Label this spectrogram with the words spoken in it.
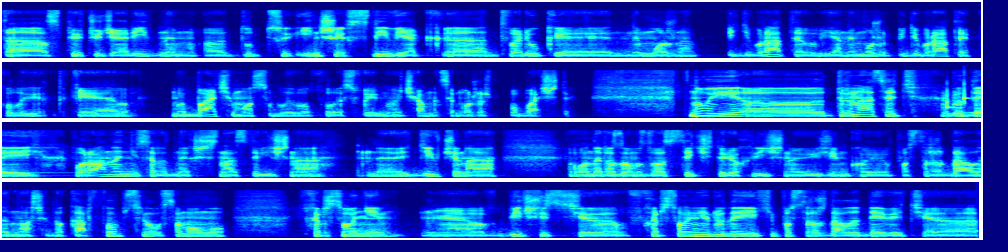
та співчуття рідним. Тут інших слів, як тварюки, не можна підібрати. Я не можу підібрати, коли таке ми бачимо, особливо коли своїми очами це можеш побачити. Ну і е, 13 людей поранені, серед них 16-річна е, дівчина. Вони разом з 24-річною жінкою постраждали внаслідок артобстрілу в самому Херсоні. Е, Більшість е, в Херсоні людей, які постраждали, 9 е,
